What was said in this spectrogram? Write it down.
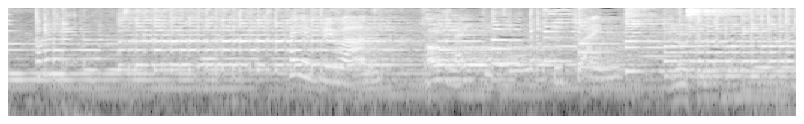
Hi everyone. Hello. Would you like to, to join? Yes.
